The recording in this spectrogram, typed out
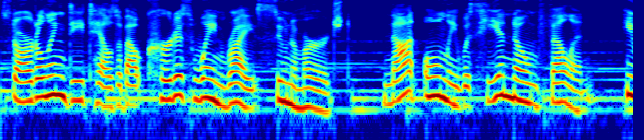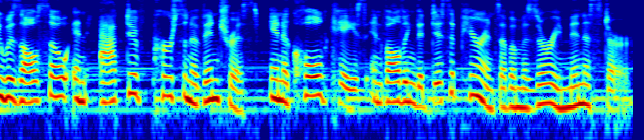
Startling details about Curtis Wayne Wright soon emerged. Not only was he a known felon, he was also an active person of interest in a cold case involving the disappearance of a Missouri minister.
